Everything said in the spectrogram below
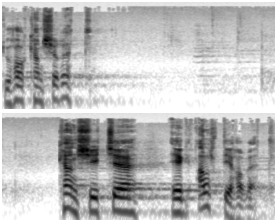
du har kanskje rett. Kanskje ikke jeg alltid har rett,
